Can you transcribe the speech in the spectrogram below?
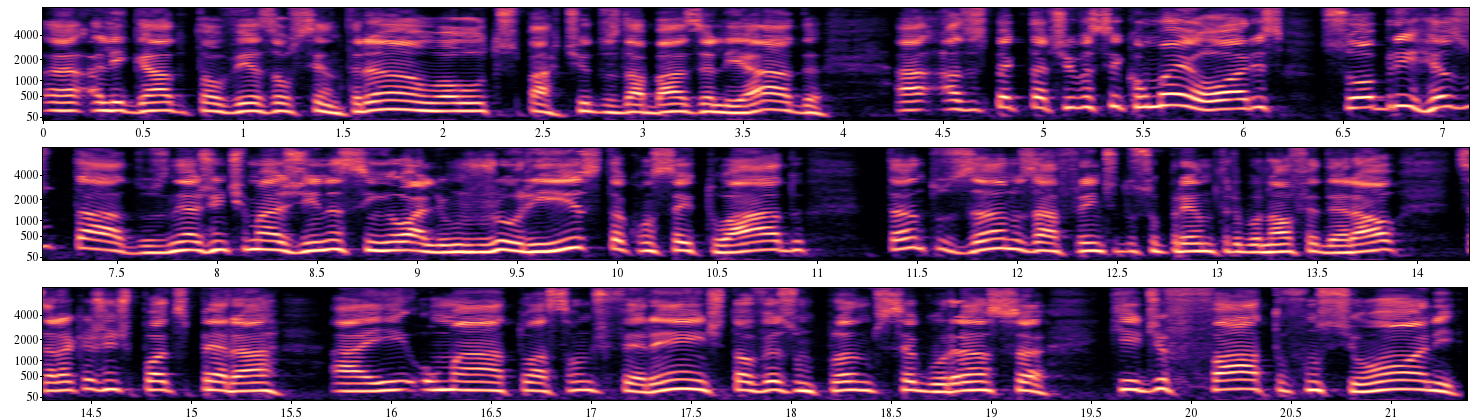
uh, ligado talvez ao Centrão, a outros partidos da base aliada, uh, as expectativas ficam maiores sobre resultados, né? A gente imagina assim, olha, um jurista conceituado tantos anos à frente do Supremo Tribunal Federal. Será que a gente pode esperar aí uma atuação diferente, talvez um plano de segurança que de fato funcione,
